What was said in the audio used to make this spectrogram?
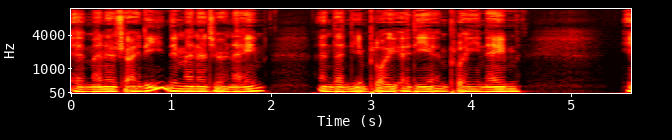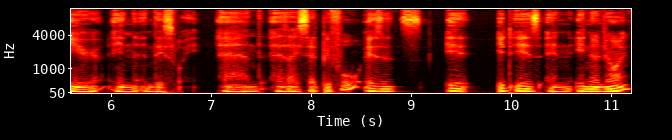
uh, manager ID, the manager name, and then the employee ID, employee name here in, in this way. And as I said before, is it's it, it is an inner join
